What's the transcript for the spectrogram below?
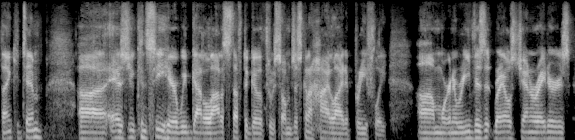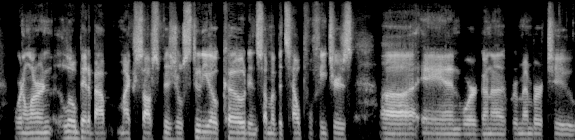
Thank you, Tim. Uh, as you can see here, we've got a lot of stuff to go through, so I'm just going to highlight it briefly. Um, we're going to revisit Rails generators. We're going to learn a little bit about Microsoft's Visual Studio Code and some of its helpful features. Uh, and we're going to remember to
